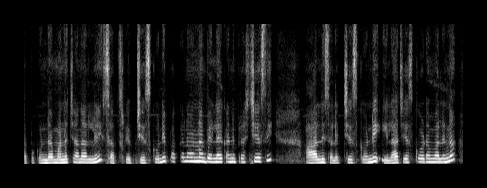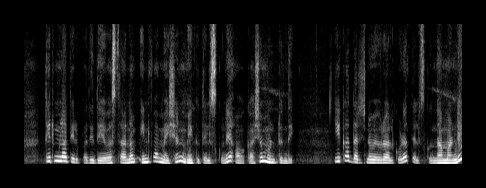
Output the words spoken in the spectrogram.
తప్పకుండా మన ఛానల్ని సబ్స్క్రైబ్ చేసుకోండి పక్కన ఉన్న బెల్లైకాన్ని ప్రెస్ చేసి ఆల్ని సెలెక్ట్ చేసుకోండి. ఇలా చేసుకోవడం వలన తిరుమల తిరుపతి దేవస్థానం ఇన్ఫర్మేషన్ మీకు తెలుసుకునే అవకాశం ఉంటుంది. ఇక దర్శన వివరాలు కూడా తెలుసుకుందామండి.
